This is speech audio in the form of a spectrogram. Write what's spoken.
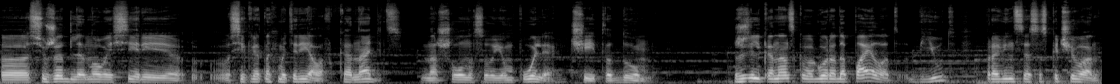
Э, сюжет для новой серии э, секретных материалов. Канадец нашел на своем поле чей-то дом. Житель канадского города Пайлот, Бьют, провинция Соскочеван,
